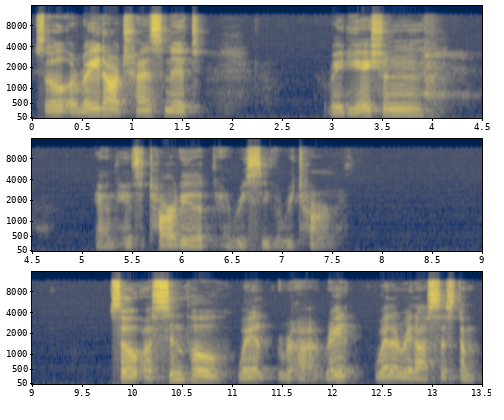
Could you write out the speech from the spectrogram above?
So a radar transmits radiation, and hits a target and receive a return. So a simple uh, weather radar system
